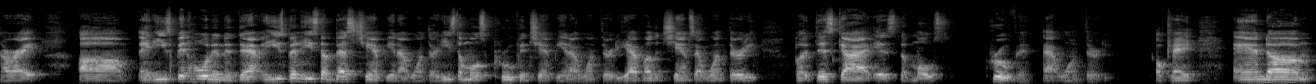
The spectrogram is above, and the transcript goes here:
All right. Um, and he's been holding it down. He's been he's the best champion at 130. He's the most proven champion at 130. You have other champs at 130, but this guy is the most proven at 130. Okay, and um,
